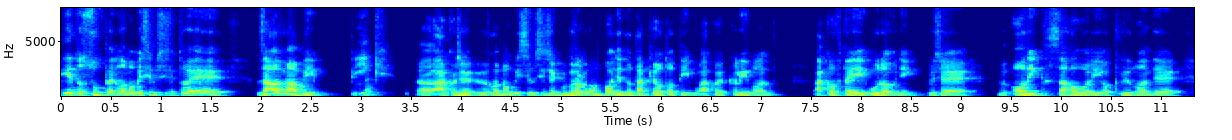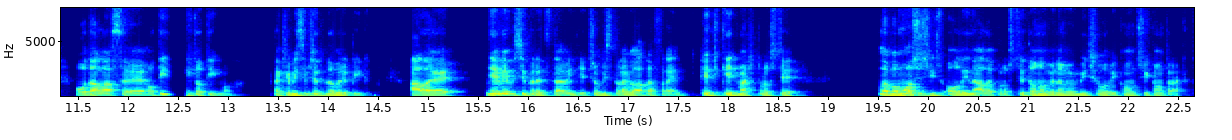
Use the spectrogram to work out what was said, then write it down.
je to super, lebo myslím si, že to je zaujímavý pík, e, akože, lebo myslím si, že Brogdon pôjde do takéhoto týmu, ako je Cleveland, ako v tej úrovni, že Onyx sa hovorí o Clevelande, o Dallase, o týchto týmoch. Takže myslím, že to je dobrý pík. Ale neviem si predstaviť, čo by spravila tá Frank, keď, keď máš proste, lebo môžeš ísť all in, ale proste do Novinovi Mitchellovi končí kontrakt.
